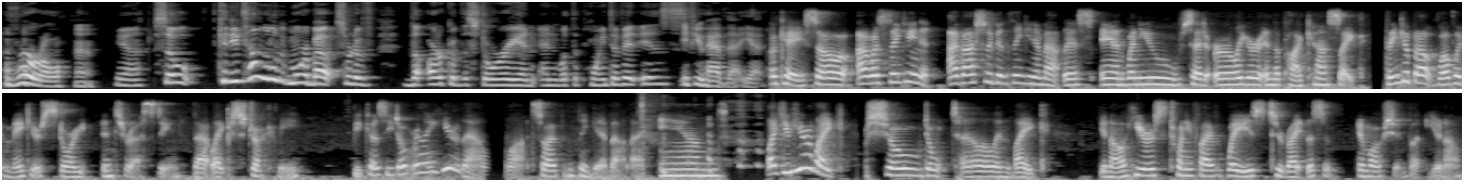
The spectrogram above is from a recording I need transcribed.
rural. Yeah. Yeah. So, can you tell a little bit more about sort of the arc of the story and, and what the point of it is? If you have that yet. Okay, so I was thinking. I've actually been thinking about this, and when you said earlier in the podcast, like, think about what would make your story interesting. That like struck me because you don't really hear that a lot. So I've been thinking about that, and like you hear like show don't tell, and like you know here's 25 ways to write this emotion, but you know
